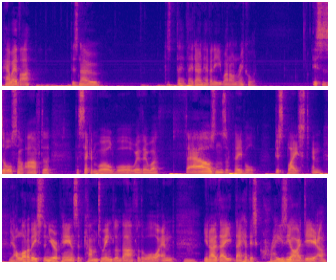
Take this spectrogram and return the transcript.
However, there's no. There's, they, they don't have anyone on record. This is also after the Second World War, where there were thousands of people displaced, and Yeah. a lot of Eastern Europeans had come to England after the war, and hmm. you know they they had this crazy idea.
